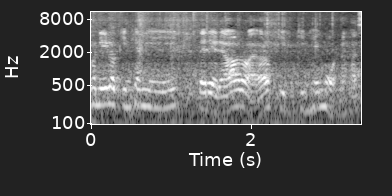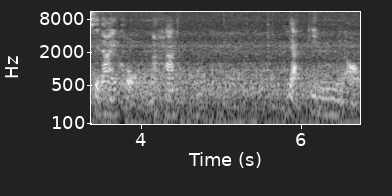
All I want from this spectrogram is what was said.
วันนี้เรากินแค่นี้แต่เดี๋ยวแล้วอร่อยแล้วเรากินกินให้หมดนะคะ เสียดายของนะคะ อยากกินออก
